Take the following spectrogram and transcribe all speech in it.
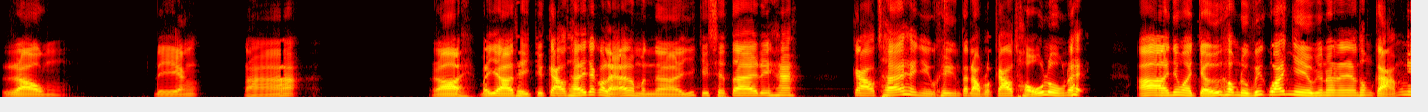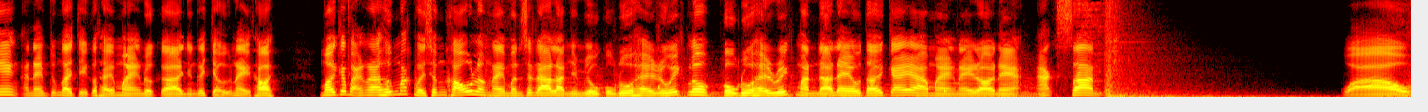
Rồng điện đó. Rồi bây giờ thì chữ cao thế chắc có lẽ là mình uh, viết chữ ct đi ha cao thế hay nhiều khi người ta đọc là cao thủ luôn đấy. À, nhưng mà chữ không được viết quá nhiều cho nên anh em thông cảm nghe. Anh em chúng ta chỉ có thể mang được uh, những cái chữ này thôi. Mời các bạn ra hướng mắt về sân khấu. Lần này mình sẽ ra làm nhiệm vụ cuộc đua heroic luôn. Cuộc đua heroic mình đã đeo tới cái uh, màn này rồi nè. Action. Wow.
